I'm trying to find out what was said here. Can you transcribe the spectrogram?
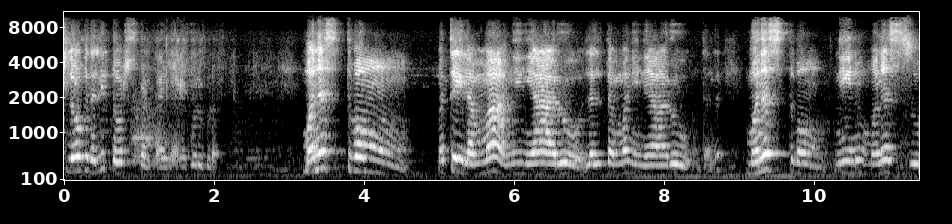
ಶ್ಲೋಕದಲ್ಲಿ ತೋರಿಸ್ಕೊಳ್ತಾ ಇದ್ದಾರೆ ಗುರುಗಳು. ಮನಸ್ತ್ವಂ, ಮತ್ತೆ ಇಲ್ಲಮ್ಮ ನೀನ್ ಯಾರು, ಲಲಿತಮ್ಮ, ನೀನ್ ಯಾರು ಅಂತಂದ್ರೆ, ಮನಸ್ತ್ವಂ, ನೀನು ಮನಸ್ಸು,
